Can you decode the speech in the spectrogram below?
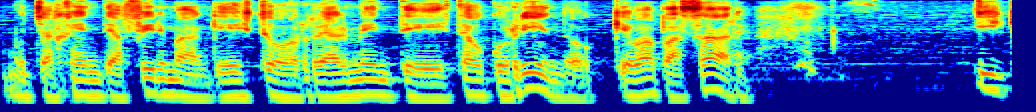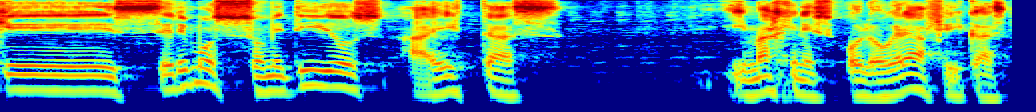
Mucha gente afirma que esto realmente está ocurriendo, que va a pasar y que seremos sometidos a estas imágenes holográficas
